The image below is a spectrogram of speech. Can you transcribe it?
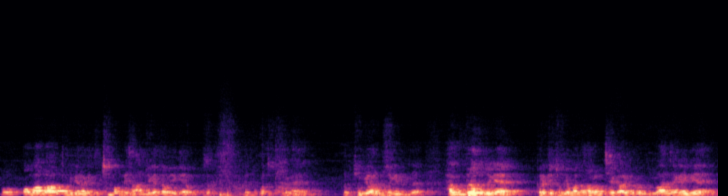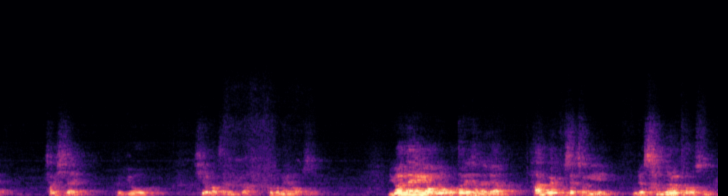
뭐 어마어마한 돈이겠나 천만 불 이상 안 주겠다고 얘기하고 그래서 그 뭔가 좀 다르네. 그래서 존경하는 구성이 있는데 한국 부자들 중에 그렇게 존경받는 사람은 제가 알기로는 유한양행의 창시자인 그 유 시열 박사님인가 그분 외에는 없어요. 유한양행이 어떤 회사냐면 한국의 국세청이 무려 3년을 털었습니다.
